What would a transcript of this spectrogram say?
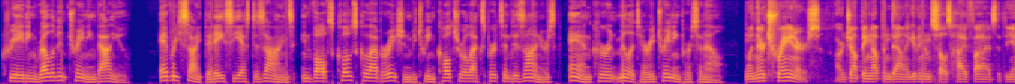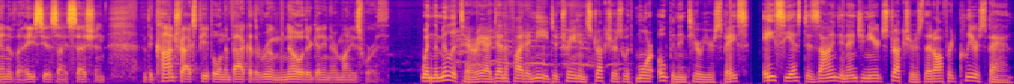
creating relevant training value. Every site that ACS designs involves close collaboration between cultural experts and designers and current military training personnel. When their trainers are jumping up and down and giving themselves high fives at the end of an ACSI session, the contracts people in the back of the room know they're getting their money's worth. When the military identified a need to train in structures with more open interior space, ACS designed and engineered structures that offered clear span,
